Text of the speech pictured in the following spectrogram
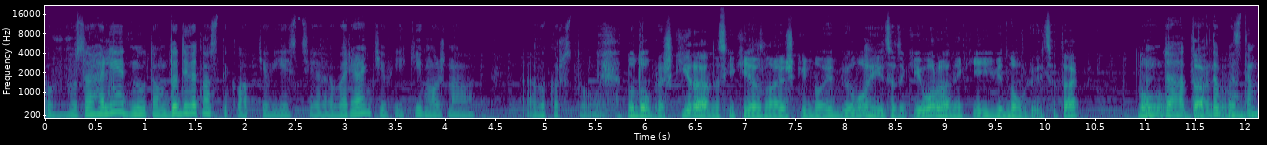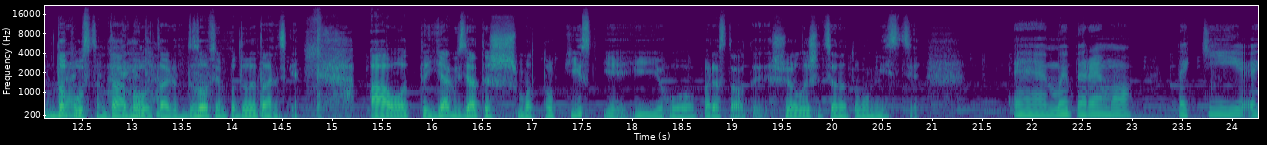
Взагалі, ну там до 19 клаптів є е, варіантів, які можна е, використовувати. Ну добре, шкіра, наскільки я знаю, шкільної біології, це такий орган, який відновлюється, так? Ну, Да, так, допустим, так. Допустим, так. Ну так, зовсім по-дилетантськи. А от як взяти шматок кістки і його переставити? Що лишиться на тому місці? Е, Ми беремо такі е,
